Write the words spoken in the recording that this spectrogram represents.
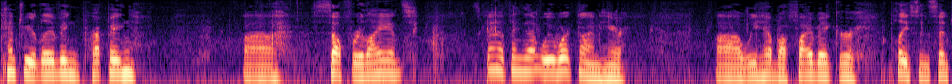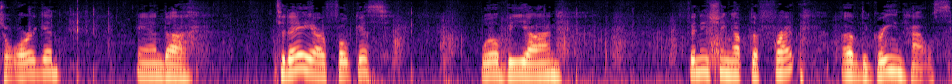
country living, prepping, uh, self-reliance, it's the kind of thing that we work on here. Uh, we have a five acre place in Central Oregon and uh, today our focus will be on finishing up the front of the greenhouse.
